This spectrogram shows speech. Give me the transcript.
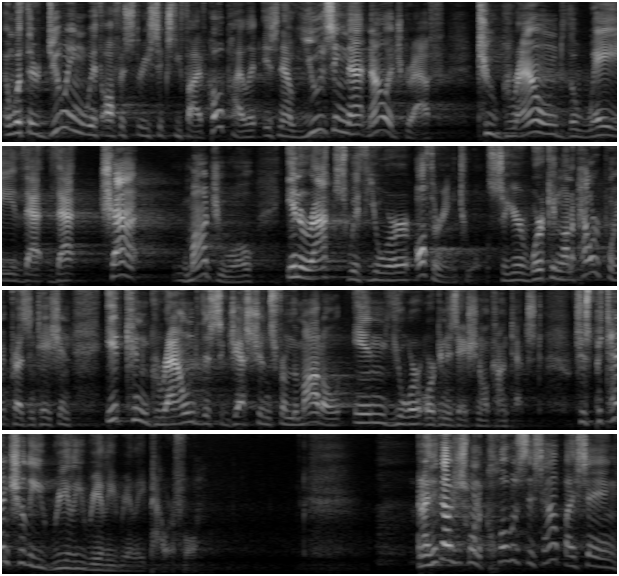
And what they're doing with Office 365 Copilot is now using that knowledge graph to ground the way that that chat module interacts with your authoring tools. So you're working on a PowerPoint presentation, it can ground the suggestions from the model in your organizational context, which is potentially really, really, really powerful. And I think I just want to close this out by saying,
